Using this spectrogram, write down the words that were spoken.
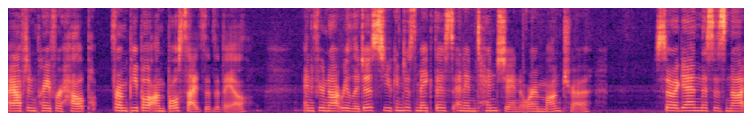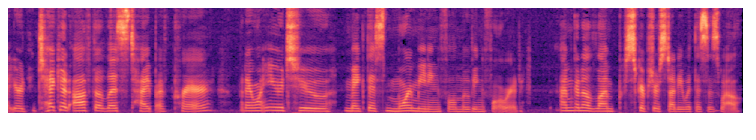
I often pray for help from people on both sides of the veil. And if you're not religious, you can just make this an intention or a mantra. So, again, this is not your check it off the list type of prayer, but I want you to make this more meaningful moving forward. I'm going to lump scripture study with this as well.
